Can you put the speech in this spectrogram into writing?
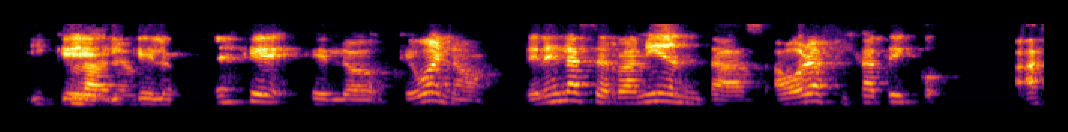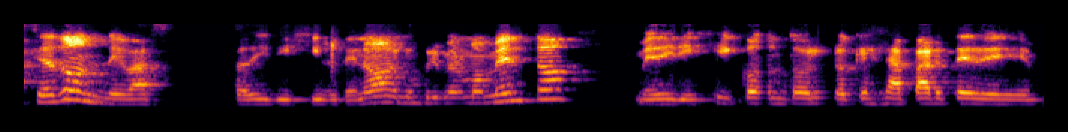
y que, lo, es que, lo, que, bueno, tenés las herramientas, ahora fíjate hacia dónde vas a dirigirte, ¿no? En un primer momento me dirigí con todo lo que es la parte de,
